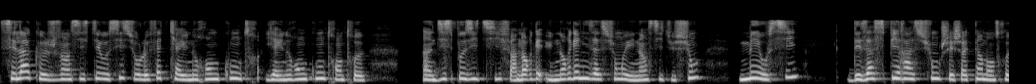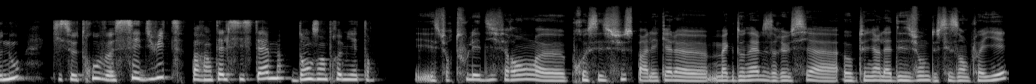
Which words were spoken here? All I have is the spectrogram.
c'est là que je veux insister aussi sur le fait qu'il y a une rencontre, il y a une rencontre entre un dispositif, une organisation et une institution, mais aussi des aspirations chez chacun d'entre nous qui se trouvent séduites par un tel système dans un premier temps. Et sur tous les différents euh, processus par lesquels euh, McDonald's réussit à obtenir l'adhésion de ses employés,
